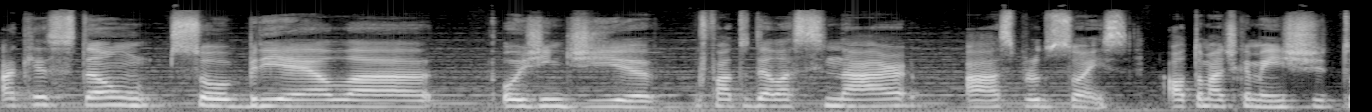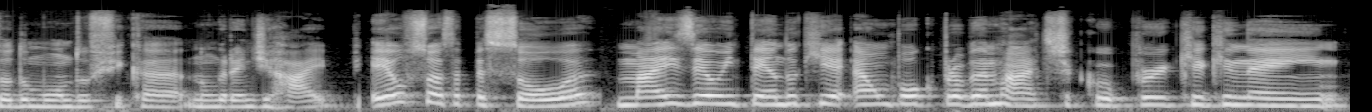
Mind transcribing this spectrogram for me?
A questão sobre ela, hoje em dia, o fato dela assinar as produções, automaticamente todo mundo fica num grande hype. Eu sou essa pessoa, mas eu entendo que é um pouco problemático, porque que nem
